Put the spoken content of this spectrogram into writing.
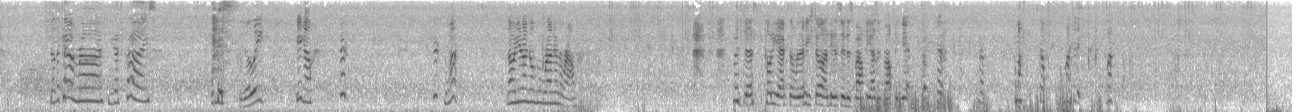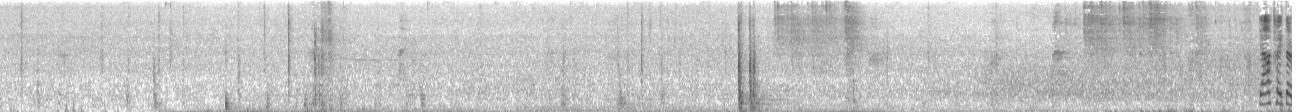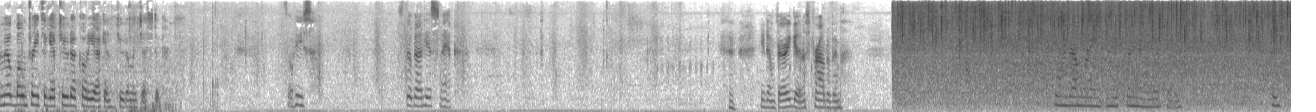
Show the camera. You got your prize. Silly. Here you go. Here. Here? No, you're not gonna go running around. Just Kodiak's over there. He still had his in his mouth. He hasn't dropped it yet. Here. Yeah, I'll take their milk bone treats and give two to Kodiak and two to Majestic. So he's still got his snack. he done very good. I was proud of him. Pouring down rain and he's playing in a mud puddle.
